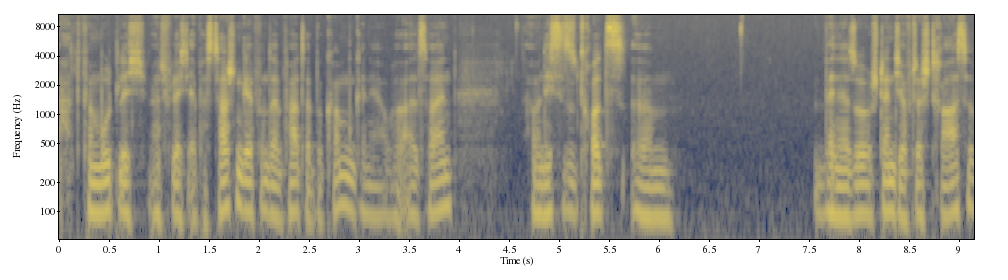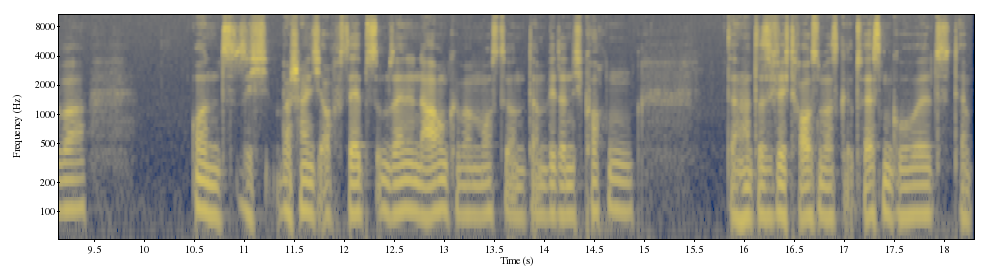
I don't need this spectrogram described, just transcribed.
hat vermutlich, hat vielleicht etwas Taschengeld von seinem Vater bekommen, kann ja auch alt sein. Aber nichtsdestotrotz, ähm, wenn er so ständig auf der Straße war, und sich wahrscheinlich auch selbst um seine Nahrung kümmern musste und dann wird er nicht kochen. Dann hat er sich vielleicht draußen was zu essen geholt, der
